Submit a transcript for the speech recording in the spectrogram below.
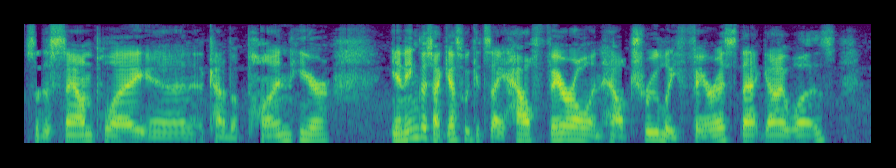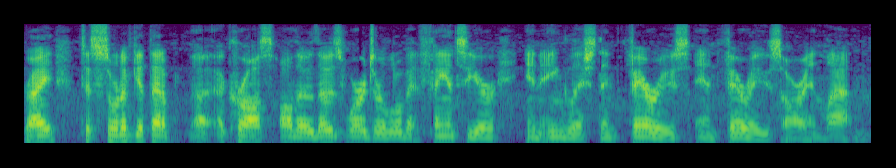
So the sound play and kind of a pun here. In English, I guess we could say how feral and how truly ferrous that guy was, right? To sort of get that uh, across, although those words are a little bit fancier in English than ferus and ferreus are in Latin.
